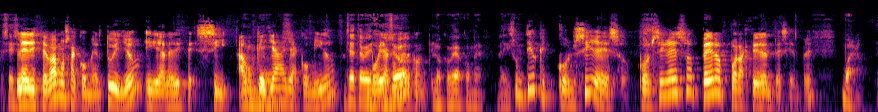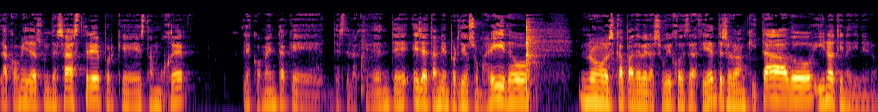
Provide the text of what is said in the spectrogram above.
sí, sí. le dice vamos a comer tú y yo y ella le dice sí, aunque Hombre, ya haya comido, Ya te voy a voy a decir comer contigo. lo que voy a comer. le Es dice. un tío que consigue eso, consigue eso, pero por accidente siempre. Bueno, la comida es un desastre porque esta mujer le comenta que desde el accidente ella también perdió a su marido, no es capaz de ver a su hijo desde el accidente, se lo han quitado y no tiene dinero.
